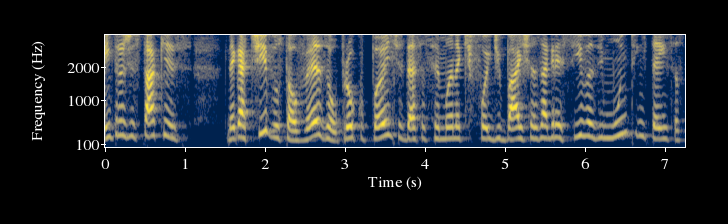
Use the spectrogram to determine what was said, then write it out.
Entre os destaques negativos, talvez, ou preocupantes dessa semana que foi de baixas agressivas e muito intensas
